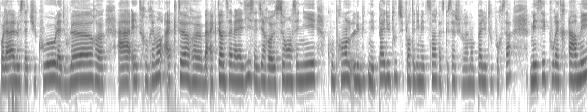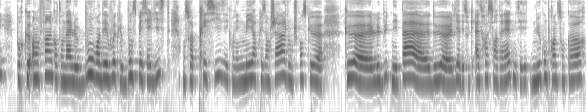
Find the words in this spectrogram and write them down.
voilà, le statu quo, la douleur, à être vraiment acteur, bah, acteur de sa maladie, c'est-à-dire se renseigner, comprendre. Le but n'est pas du tout de supplanter les médecins, parce que ça, je suis vraiment pas du tout pour ça, mais c'est pour être armé, pour que enfin, quand on a le bon rendez-vous avec le bon spécialiste, on soit précise et qu'on ait une meilleure prise en charge. Donc je pense que, que le but n'est pas de lire des trucs atroces sur Internet, mais c'est de mieux comprendre son corps,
